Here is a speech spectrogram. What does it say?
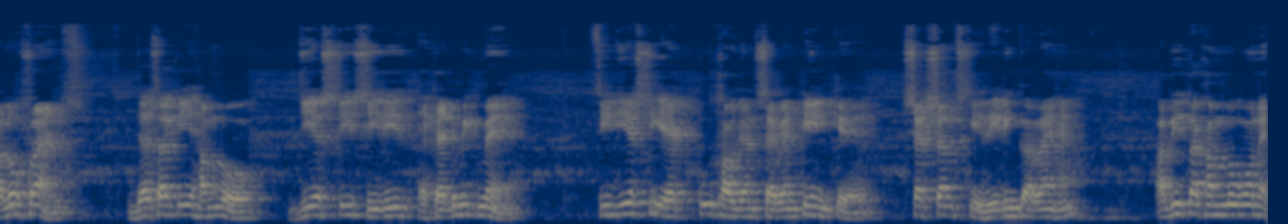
हेलो फ्रेंड्स जैसा कि हम लोग जीएसटी सीरीज़ एकेडमिक में C G S T act 2017 के सेक्शंस की रीडिंग कर रहे हैं। अभी तक हम लोगों ने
